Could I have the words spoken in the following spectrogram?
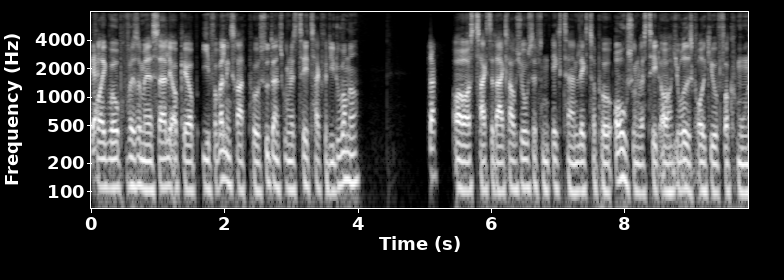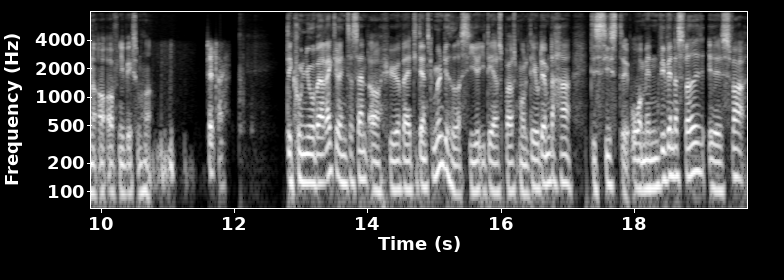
Ja. Frederik Våge, professor med særlig opgave i forvaltningsret på Syddansk Universitet. Tak fordi du var med. Tak. Og også tak til dig, Claus Josefsen, ekstern lektor på Aarhus Universitet og juridisk rådgiver for kommuner og offentlige virksomheder. Selv tak. Det kunne jo være rigtig interessant at høre, hvad de danske myndigheder siger i det her spørgsmål. Det er jo dem, der har det sidste ord, men vi venter stadig øh, svar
